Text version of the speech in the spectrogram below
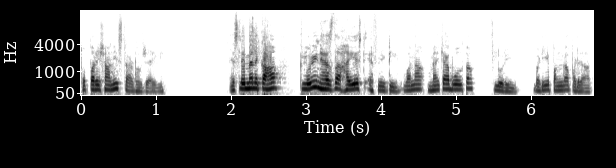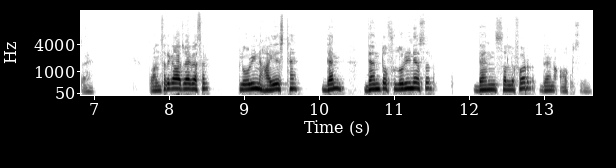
तो परेशानी स्टार्ट हो जाएगी। इसलिए मैंने कहा chlorine has the highest affinity वरना मैं क्या बोलता? फ्लोरीन बट ये पंगा पड़ जाता है। तो आंसर क्या हो जाएगा सर क्लोरीन हाइएस्ट है। देन देन तो फ्लोरीन है sir then sulphur then oxygen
